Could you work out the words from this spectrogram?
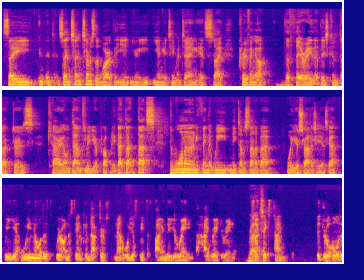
So, so in, in terms of the work that you, you, you and your team are doing, it's like proving up the theory that these conductors carry on down through your property. That that that's the one and only thing that we need to understand about what your strategy is. Yeah. We yeah we know that we're on the same conductors. Now we just need to find the uranium, the high grade uranium. Right. So that takes time. The drill holes,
